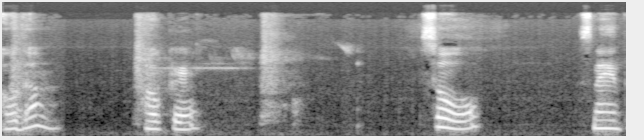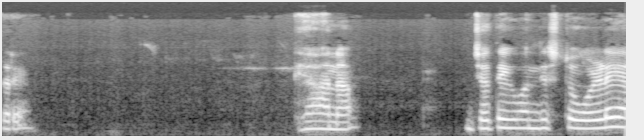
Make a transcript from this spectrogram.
ಹೌದಾ? ಓಕೆ. ಸೊ ಸ್ನೇಹಿತರೆ, ಧ್ಯಾನ ಜೊತೆಗೆ ಒಂದಿಷ್ಟು ಒಳ್ಳೆಯ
